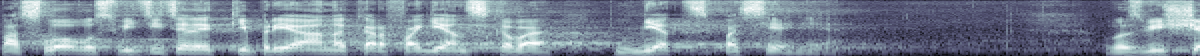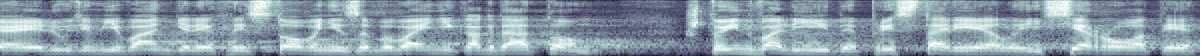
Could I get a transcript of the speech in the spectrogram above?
по слову святителя Киприана Карфагенского, нет спасения – Возвещая людям Евангелие Христова, не забывай никогда о том, что инвалиды, престарелые, сироты,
